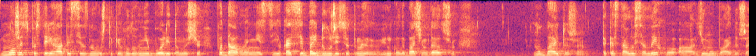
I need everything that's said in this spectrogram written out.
Можуть спостерігатися знову ж таки головні болі, тому що подавленість, якась байдужість. От ми інколи бачимо, да, що ну байдуже, таке сталося лихо, а йому байдуже.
